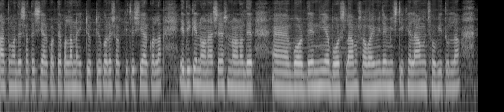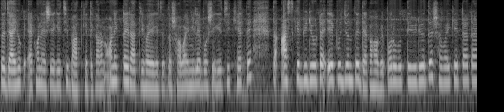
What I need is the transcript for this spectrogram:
আর তোমাদের সাথে শেয়ার করতে পারলাম না। একটু একটু করে সব কিছু শেয়ার করলাম। এদিকে ননাসের ননদের বরদের নিয়ে বসলাম। সবাই মিলে মিষ্টি খেলাম ছবি তুললাম। তো যাই হোক এখন এসে গেছি ভাত খেতে, কারণ অনেকটাই রাত্রি হয়ে গেছে, তো সবাই মিলে বসে গেছি খেতে। তো আজকের ভিডিওটা এ পর্যন্তই, দেখা হবে পরবর্তী ভিডিওতে। সবাইকে টাটা।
